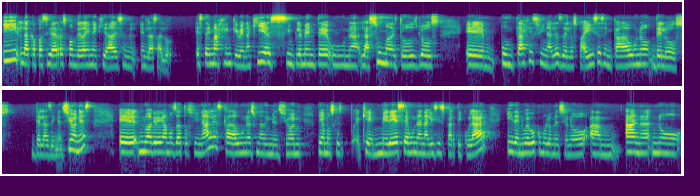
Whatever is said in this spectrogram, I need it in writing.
y la capacidad de responder a inequidades en, en la salud. Esta imagen que ven aquí es simplemente una, la suma de todos los eh, puntajes finales de los países en cada uno de, de las dimensiones. Eh, no agregamos datos finales, cada una es una dimensión, digamos, que, que merece un análisis particular y de nuevo, como lo mencionó Ana, no,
